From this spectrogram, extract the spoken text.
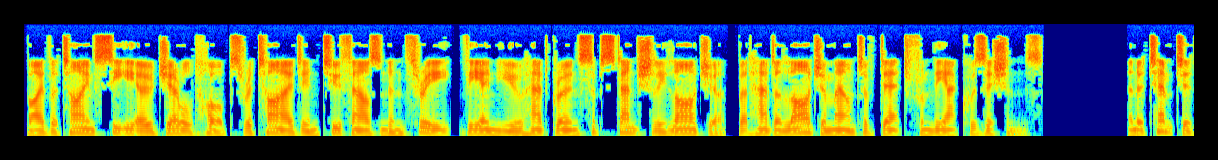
By the time CEO Gerald Hobbs retired in 2003, VNU had grown substantially larger, but had a large amount of debt from the acquisitions. An attempted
